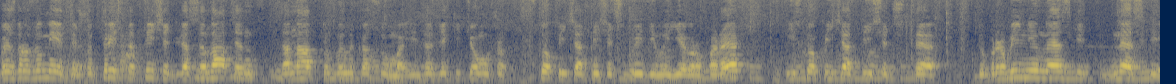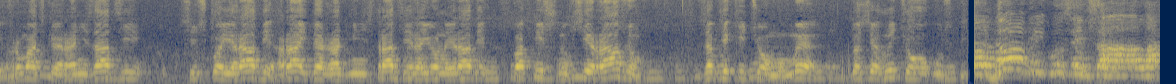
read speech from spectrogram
ви ж розумієте, що 300 тисяч для села це занадто велика сума. І завдяки цьому, що 150 тисяч виділи європеред, і 150 тисяч це добровільні внески, внески громадської організації, сільської ради, райдержадміністрації, районної ради. Фактично всі разом завдяки цьому ми досягли цього успіху. Добрий кусень сала,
